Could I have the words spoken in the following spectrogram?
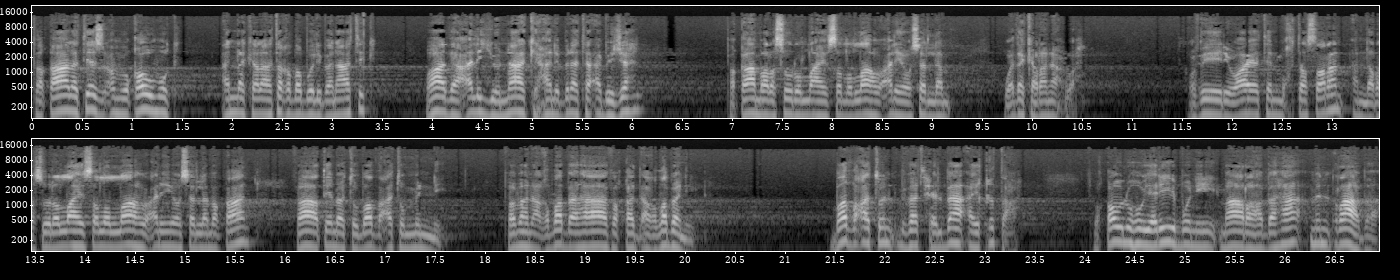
فقالت يزعم قومك أنك لا تغضب لبناتك وهذا علي ناكحا ابنة أبي جهل فقام رسول الله صلى الله عليه وسلم وذكر نحوه. وفي رواية مختصرا أن رسول الله صلى الله عليه وسلم قال فاطمة بضعة مني فمن أغضبها فقد أغضبني. بضعة بفتح الباء أي قطعة. وقوله يريبني ما رابها من راب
